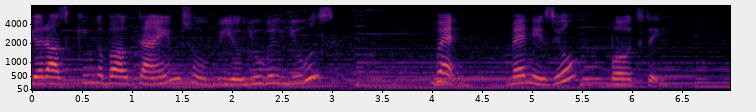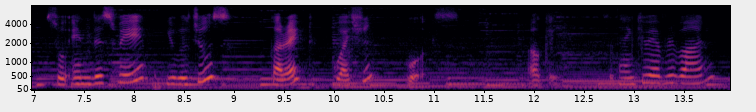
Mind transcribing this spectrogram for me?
you're asking about time so you will use when. When is your birthday? So in this way you will choose correct question words. Okay. So thank you everyone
